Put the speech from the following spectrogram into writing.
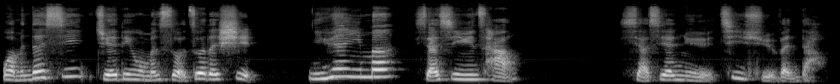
我们的心决定我们所做的事，你愿意吗，小幸运草？小仙女继续问道。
